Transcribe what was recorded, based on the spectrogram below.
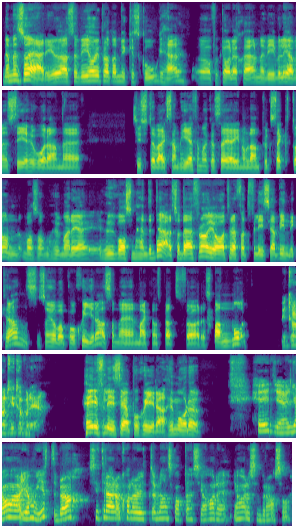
Nej men så är det ju. Alltså, vi har ju pratat mycket skog här av förklarliga skäl. Men vi vill ju även se hur våran eh, systerverksamhet, om man kan säga, inom lantbrukssektorn, vad som, hur man, hur, vad som händer där. Så därför har jag träffat Felicia Bindekrans som jobbar på Skira som är en marknadsplats för spannmål. Vi tar och tittar på det. Hej Felicia på Skira, hur mår du? Hej, ja, jag mår jättebra. Sitter här och kollar ut över landskapen så jag har det, jag har det så bra så.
